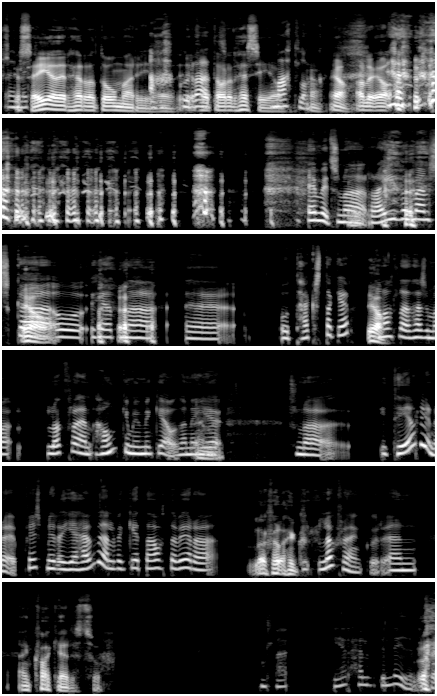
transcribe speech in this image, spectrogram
Skal segja þér herra dómari, eh, Akkúrat. þetta var alveg þessi. Já, Matlock. Já, já, alveg, já. einmitt svona ræðumennska og hérna uh, og textagerð, það er náttúrulega það sem að lögfræðin hangi mjög mikið á, þannig ég svona í teóriinu finnst mér að ég hefði alveg geta átt að vera lögfræðingur. lögfræðingur en En hvað gerist svo? náttúrulega er helviti leiðileg.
